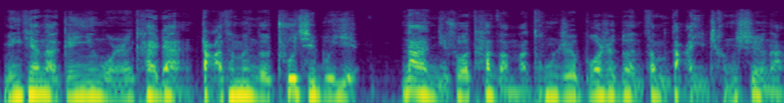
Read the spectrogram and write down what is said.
明天呢跟英国人开战，打他们个出其不意。那你说他怎么通知波士顿这么大一城市呢？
